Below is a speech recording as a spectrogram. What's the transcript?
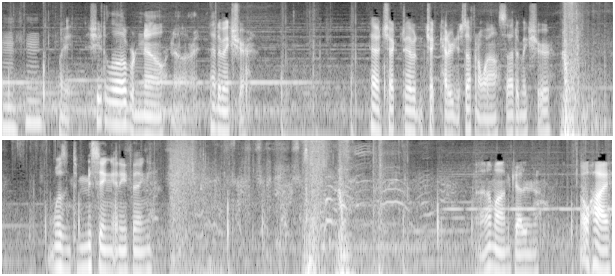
Mm-hmm. Wait, is she a little over? No, no, alright. Had to make sure. Haven't checked haven't checked Katarina's stuff in a while, so I had to make sure wasn't missing anything. Come on, Katarina. Oh hi.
